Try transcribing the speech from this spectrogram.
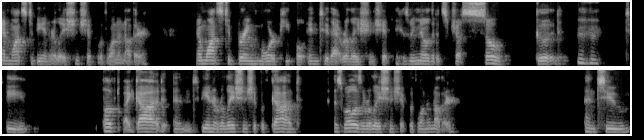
and wants to be in relationship with one another and wants to bring more people into that relationship because we know that it's just so good mm-hmm. to be loved by God and to be in a relationship with God as well as a relationship with one another. And to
